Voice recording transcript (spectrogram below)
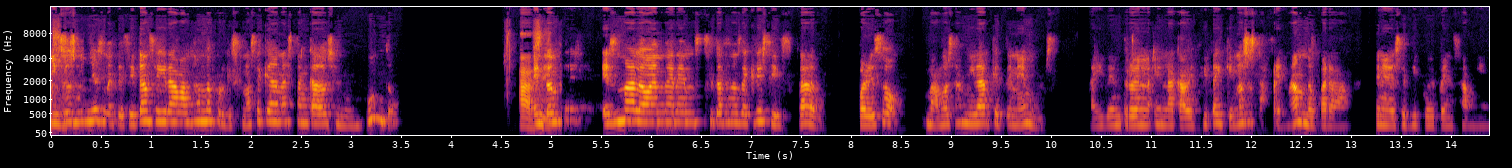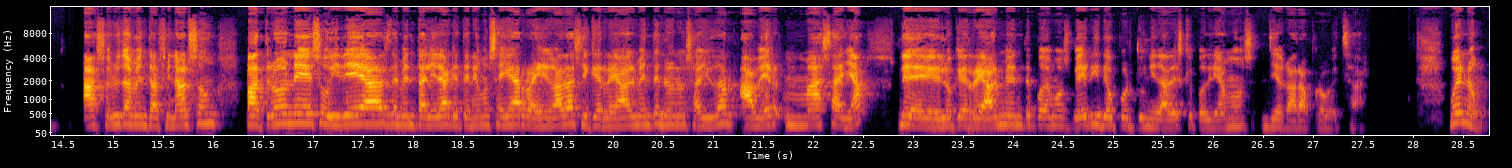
Y esos niños necesitan seguir avanzando porque si no se quedan estancados en un punto. Entonces, ¿es malo vender en situaciones de crisis? Claro, por eso vamos a mirar qué tenemos ahí dentro en la, en la cabecita y qué nos está frenando para tener ese tipo de pensamiento. Absolutamente, al final son patrones o ideas de mentalidad que tenemos ahí arraigadas y que realmente no nos ayudan a ver más allá de lo que realmente podemos ver y de oportunidades que podríamos llegar a aprovechar. Bueno,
